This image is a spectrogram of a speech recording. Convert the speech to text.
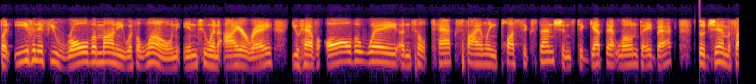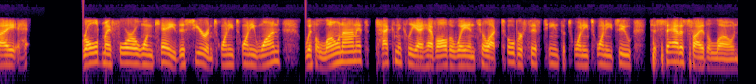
But even if you roll the money with a loan into an IRA, you have all the way until tax filing plus extensions to get that loan paid back. So, Jim, if I rolled my 401k this year in 2021 with a loan on it, technically I have all the way until October 15th of 2022 to satisfy the loan.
